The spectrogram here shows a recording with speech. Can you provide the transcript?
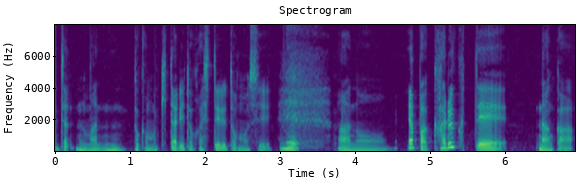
じゃ、まあ、うんとかも来たりとかしてると思うし、ね。あの、やっぱ軽くて、なんか、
